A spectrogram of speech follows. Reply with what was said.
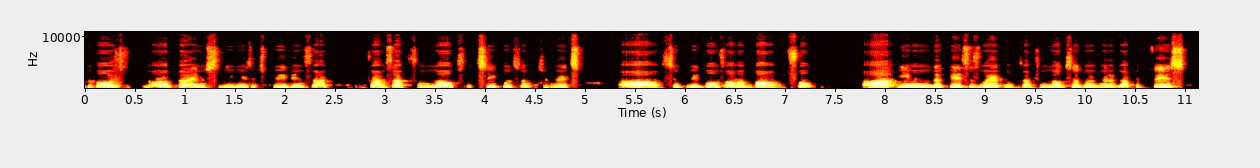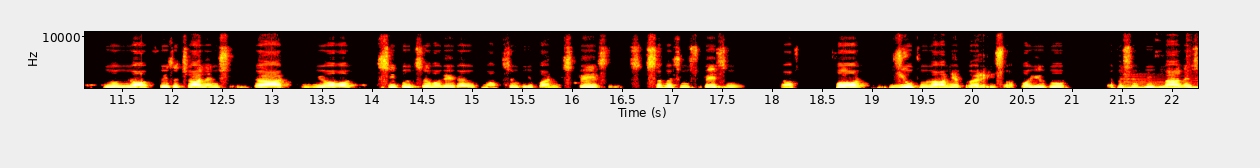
because a lot of times we may experience that transaction logs with SQL Server generates uh, simply goes out of bounds. So uh, even in the cases where transaction logs are growing at a rapid pace, you will not face a challenge that your SQL Server data is not simply finding space, sufficient space enough for you to run your queries or for you to efficiently manage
